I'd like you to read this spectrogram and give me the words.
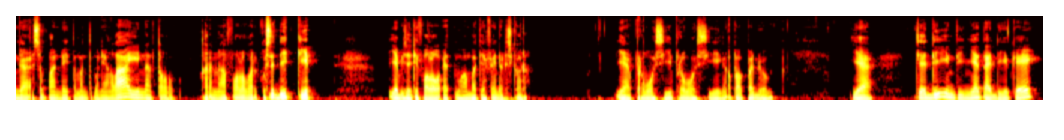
nggak sepandai teman-teman yang lain atau karena followerku sedikit ya bisa di follow at Muhammad underscore ya promosi promosi nggak apa-apa dong ya jadi intinya tadi oke okay?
